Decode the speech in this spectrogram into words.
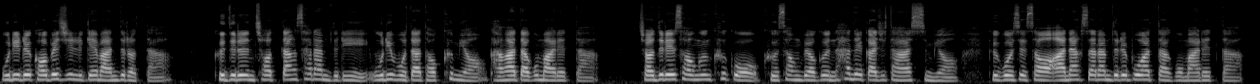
우리를 겁에 질리게 만들었다. 그들은 저 땅 사람들이 우리보다 더 크며 강하다고 말했다. 저들의 성은 크고 그 성벽은 하늘까지 닿았으며 그곳에서 안악 사람들을 보았다고 말했다.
